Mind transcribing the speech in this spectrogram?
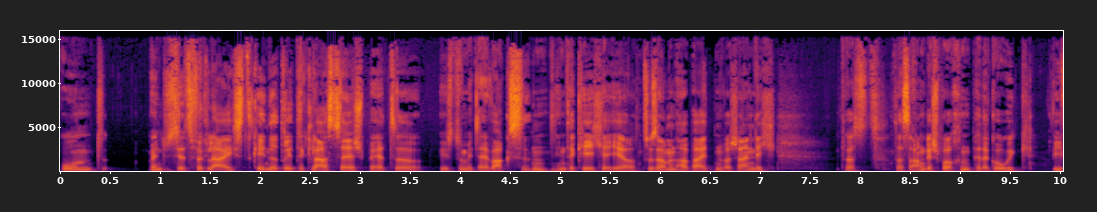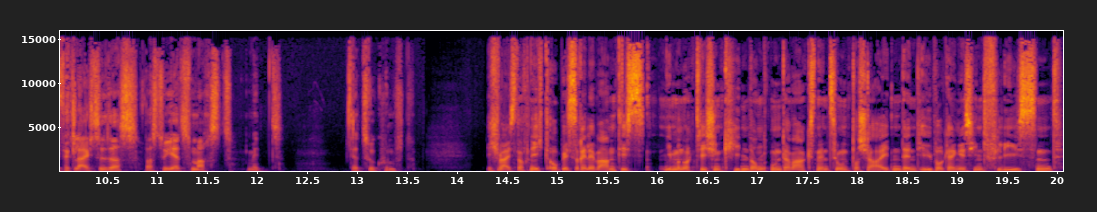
Und wenn du es jetzt vergleichst, Kinder dritte Klasse, später wirst du mit Erwachsenen in der Kirche eher zusammenarbeiten wahrscheinlich. Du hast das angesprochen, Pädagogik. Wie vergleichst du das, was du jetzt machst, mit der Zukunft? Ich weiß noch nicht, ob es relevant ist, immer noch zwischen Kindern und Erwachsenen zu unterscheiden, denn die Übergänge sind fließend.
